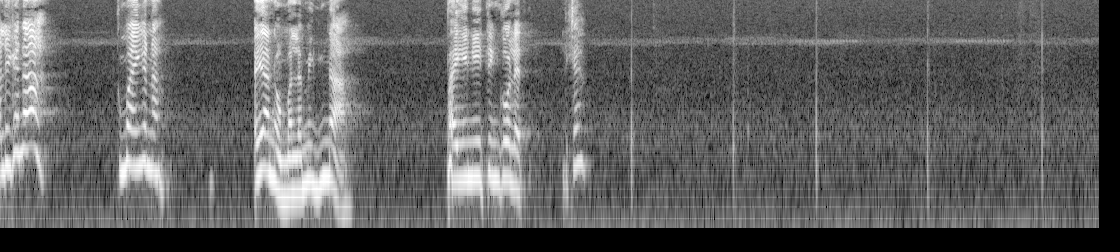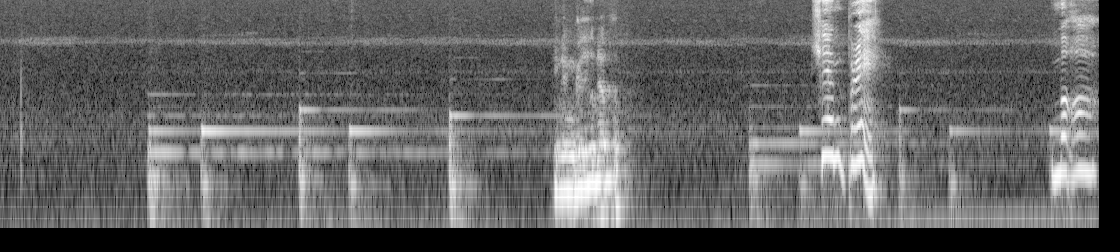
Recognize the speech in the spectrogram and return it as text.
Halika na! Kumain ka na. Ayan o, malamig na. Painitin ko ulit. Halika. Tinanggal niyo na po. Siyempre. Baka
